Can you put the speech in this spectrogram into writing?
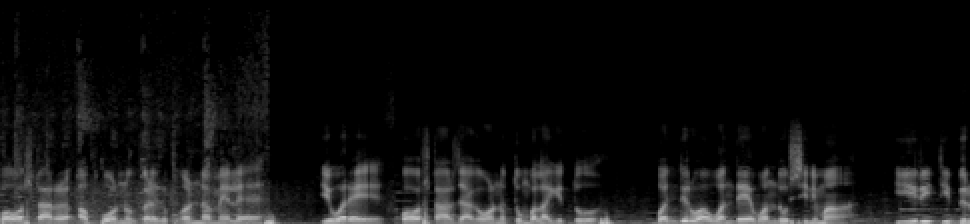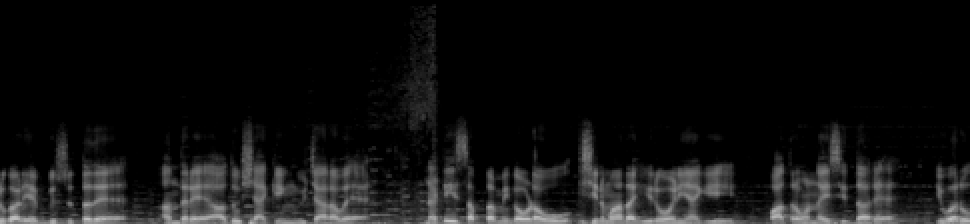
ಪವರ್ ಸ್ಟಾರ್ ಅಪ್ಪುವನ್ನು ಕಳೆದುಕೊಂಡ ಮೇಲೆ ಇವರೇ ಪವರ್ ಸ್ಟಾರ್ ಜಾಗವನ್ನು ತುಂಬಲಾಗಿತ್ತು. ಬಂದಿರುವ ಒಂದೇ ಒಂದು ಸಿನಿಮಾ ಈ ರೀತಿ ಬಿರುಗಾಳಿ ಎಬ್ಬಿಸುತ್ತದೆ ಅಂದರೆ ಅದು ಶಾಕಿಂಗ್ ವಿಚಾರವೇ. ನಟಿ ಸಪ್ತಮಿ ಗೌಡವು ಈ ಸಿನಿಮಾದ ಹೀರೋಯಿನಿಯಾಗಿ ಪಾತ್ರವನ್ನು ವಹಿಸಿದ್ದಾರೆ ಇವರು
